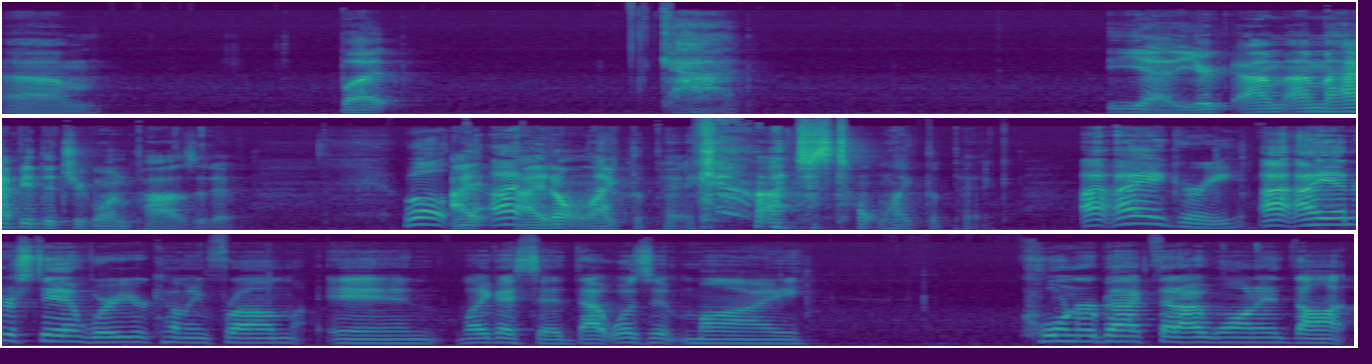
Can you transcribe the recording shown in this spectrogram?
Um, but God, yeah, you're. I'm I'm happy that you're going positive. well, I I, I, don't like the pick. I just don't like the pick. I, I agree. I, I understand where you're coming from, and like I said, that wasn't my cornerback that I wanted, not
